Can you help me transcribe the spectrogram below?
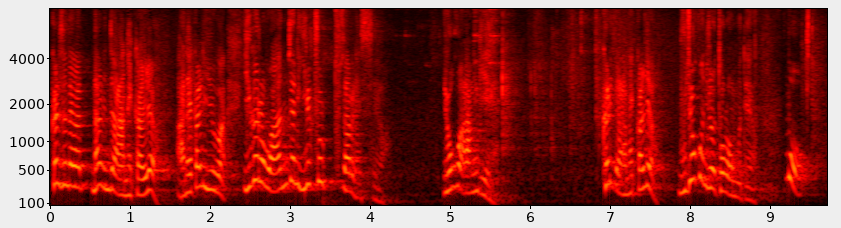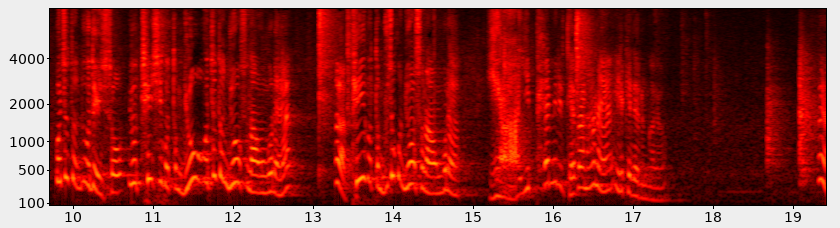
그래서 내가 나는 이제 안 헷갈려. 안 헷갈릴 이유가 이거를 완전히 일출 투자를 했어요. 요거 암기에. 그러니까 안 헷갈려. 무조건 이로 돌아오면 돼요. 뭐 어쨌든 어디 있어? 요 TC 같은 요 어쨌든 요수 나온 거네. 아, B 같은 무조건 요수 나온 거네. 이야 이 패밀리 대단하네. 이렇게 되는 거예요. 네.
